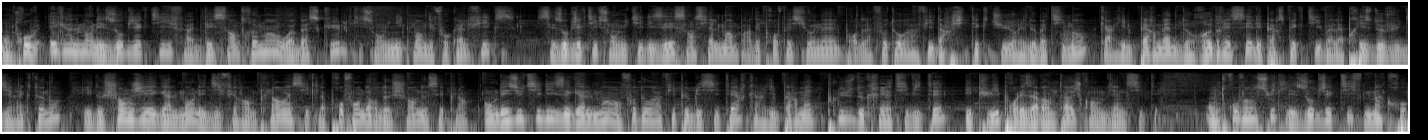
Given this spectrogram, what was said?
On trouve également les objectifs à décentrement ou à bascule qui sont uniquement des focales fixes, ces objectifs sont utilisés essentiellement par des professionnels pour de la photographie d'architecture et de bâtiments, car ils permettent de redresser les perspectives à la prise de vue directement et de changer également les différents plans ainsi que la profondeur de champ de ces plans. On les utilise également en photographie publicitaire car ils permettent plus de créativité et puis pour les avantages qu'on vient de citer. On trouve ensuite les objectifs macro.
